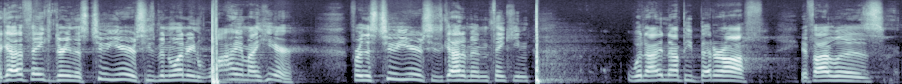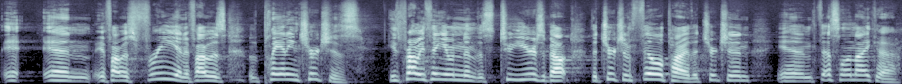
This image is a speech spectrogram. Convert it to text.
I got to think during this two years, he's been wondering, why am I here? for this two years, he's got to been thinking, would I not be better off if I was in, if I was free and if I was planning churches? He's probably thinking in this two years about the church in Philippi, the church in, in Thessalonica,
